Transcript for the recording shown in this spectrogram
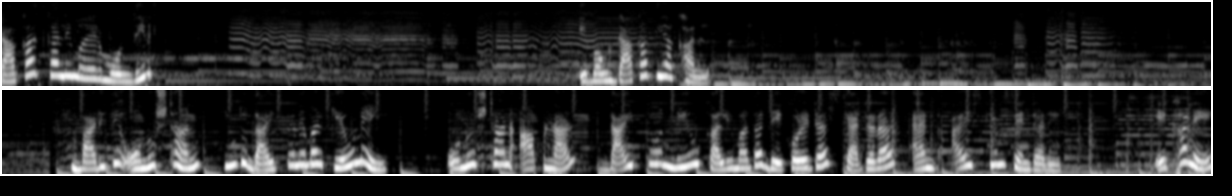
ডাকাত কালী মায়ের মন্দির এবং ডাকাতিয়া খাল। বাড়িতে অনুষ্ঠান কিন্তু দায়িত্ব নেবার কেউ নেই। অনুষ্ঠান আপনার দায়িত্ব new Kalimata decorator caterer and ice cream সেন্টারের। এখানে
